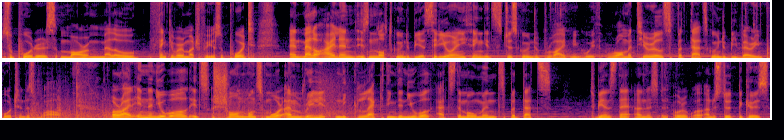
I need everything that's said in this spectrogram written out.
supporters, Mar Mellow. Thank you very much for your support. And Mellow Island is not going to be a city or anything. It's just going to provide me with raw materials. But that's going to be very important as well. Alright, in the new world, it's Sean once more. I'm really neglecting the new world at the moment, but that's to be understand uh, or well understood because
